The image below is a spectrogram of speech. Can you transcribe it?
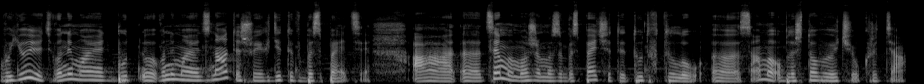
воюють, вони мають бути, вони мають знати, що їх діти в безпеці. А е, це ми можемо забезпечити тут в тилу, е, саме облаштовуючи укриття.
